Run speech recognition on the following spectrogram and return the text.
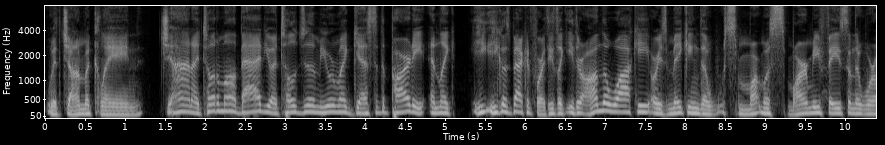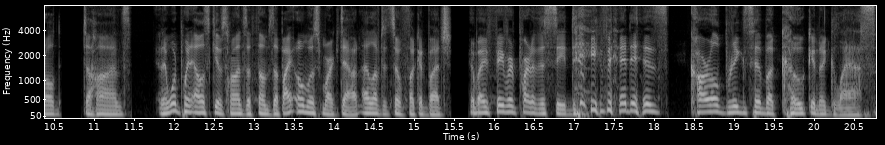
with John McClane. John, I told him all about you. I told them you were my guest at the party. And like he, he goes back and forth. He's like either on the walkie or he's making the smart, most smarmy face in the world to Hans. And at one point, Ellis gives Hans a thumbs up. I almost marked out. I loved it so fucking much. And my favorite part of this scene, David, is Carl brings him a Coke in a glass.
